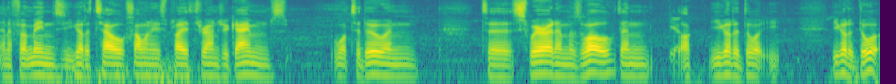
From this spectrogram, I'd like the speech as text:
and if it means you've got to tell someone who's played 300 games what to do and to swear at him as well, then Yep. like, you got to do it. You, you got to do it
